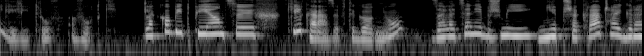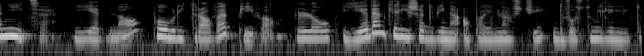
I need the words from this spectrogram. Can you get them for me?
ml wódki. Dla kobiet pijących kilka razy w tygodniu zalecenie brzmi: nie przekraczaj granicy jedno półlitrowe piwo lub jeden kieliszek wina o pojemności 200 ml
